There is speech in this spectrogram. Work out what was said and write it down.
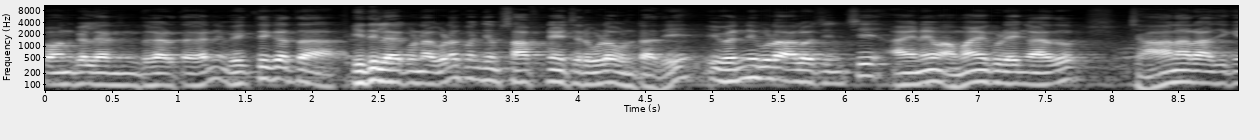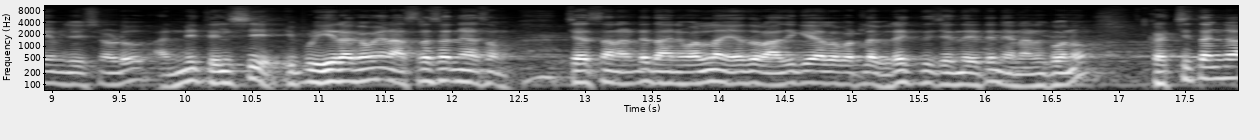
పవన్ కళ్యాణ్ గారితో కానీ వ్యక్తిగత ఇది లేకుండా కూడా కొంచెం సాఫ్ట్ నేచర్ కూడా ఉంటుంది. ఇవన్నీ కూడా ఆలోచించి ఆయనేం అమాయకుడు ఏం కాదు. చాలా రాజకీయం చేసినాడు. అన్నీ తెలిసి ఇప్పుడు ఈ రకమైన అస్త్ర సన్యాసం చేస్తానంటే దానివల్ల ఏదో రాజకీయాల పట్ల విరక్తి చెందైతే నేను అనుకోను. ఖచ్చితంగా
